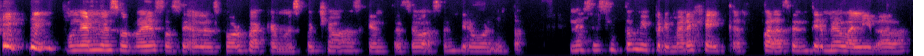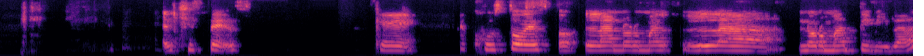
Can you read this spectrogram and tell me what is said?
pónganme en sus redes sociales, porfa, que me escuche más gente, se va a sentir bonito. Necesito mi primer hater para sentirme validada. El chiste es que justo esto, la, normal, la normatividad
